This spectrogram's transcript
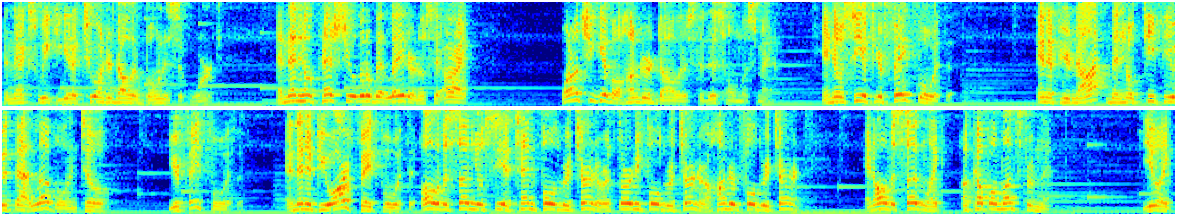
The next week you get a $200 bonus at work. And then he'll test you a little bit later and he'll say, "All right, why don't you give $100 to this homeless man?" And he'll see if you're faithful with it. And if you're not, then he'll keep you at that level until you're faithful with it. And then if you are faithful with it, all of a sudden you'll see a tenfold return or a 30 fold return or a hundredfold return. And all of a sudden, like a couple months from then, you like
